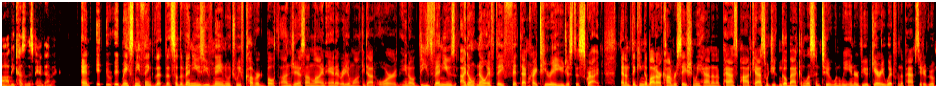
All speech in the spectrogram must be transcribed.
uh, because of this pandemic and it it makes me think that, that so the venues you've named which we've covered both on js online and at radiomilwaukee.org you know these venues i don't know if they fit that criteria you just described. And i'm thinking about our conversation we had on a past podcast which you can go back and listen to when we interviewed gary witt from the pabst theater group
